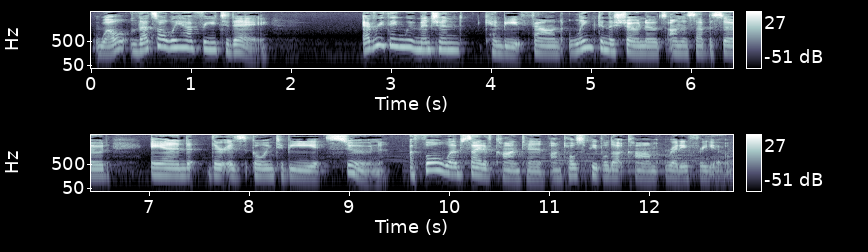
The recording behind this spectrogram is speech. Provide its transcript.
Well, that's all we have for you today. Everything we've mentioned can be found linked in the show notes on this episode, and there is going to be soon a full website of content on tulsapeople.com ready for you.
